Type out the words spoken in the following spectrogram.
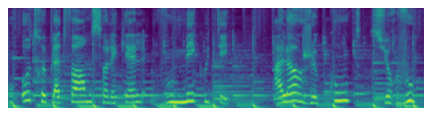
ou autres plateformes sur lesquelles vous m'écoutez. Alors je compte sur vous.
